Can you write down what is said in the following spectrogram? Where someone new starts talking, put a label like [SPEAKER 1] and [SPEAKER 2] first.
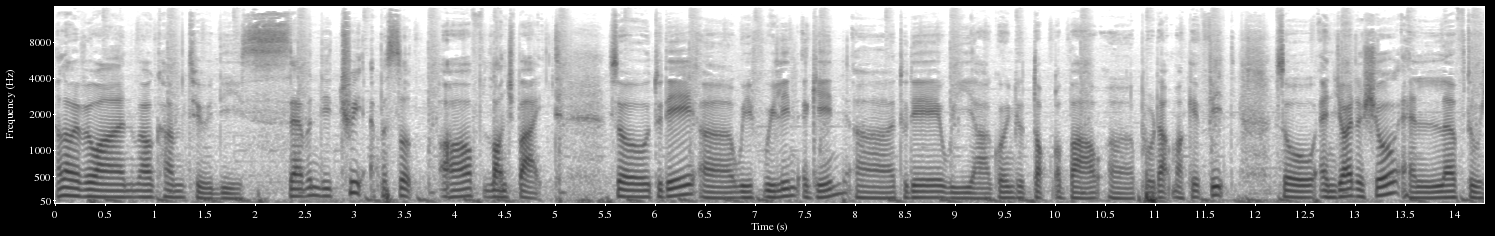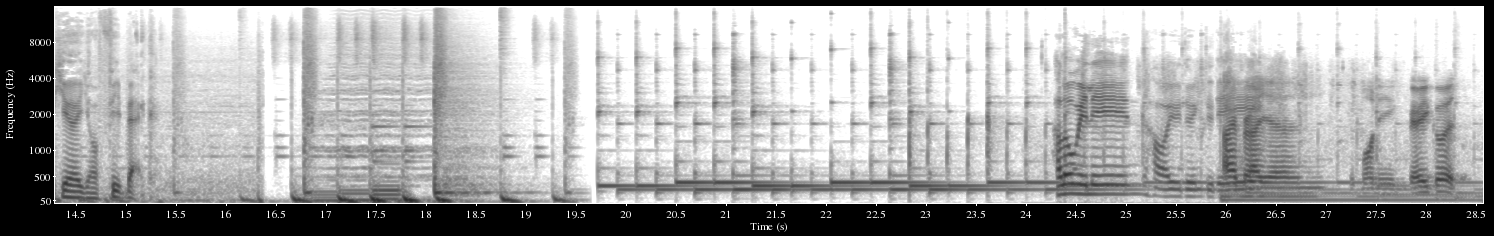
[SPEAKER 1] Hello, everyone. Welcome to the 73 episode of Launch Bite. So today, uh, with Wilin again. Uh, today we are going to talk about uh, product market fit. So enjoy the show and love to hear your feedback. Hello, Wilin. How are you doing today?
[SPEAKER 2] Hi, Brian. Good morning. Very good.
